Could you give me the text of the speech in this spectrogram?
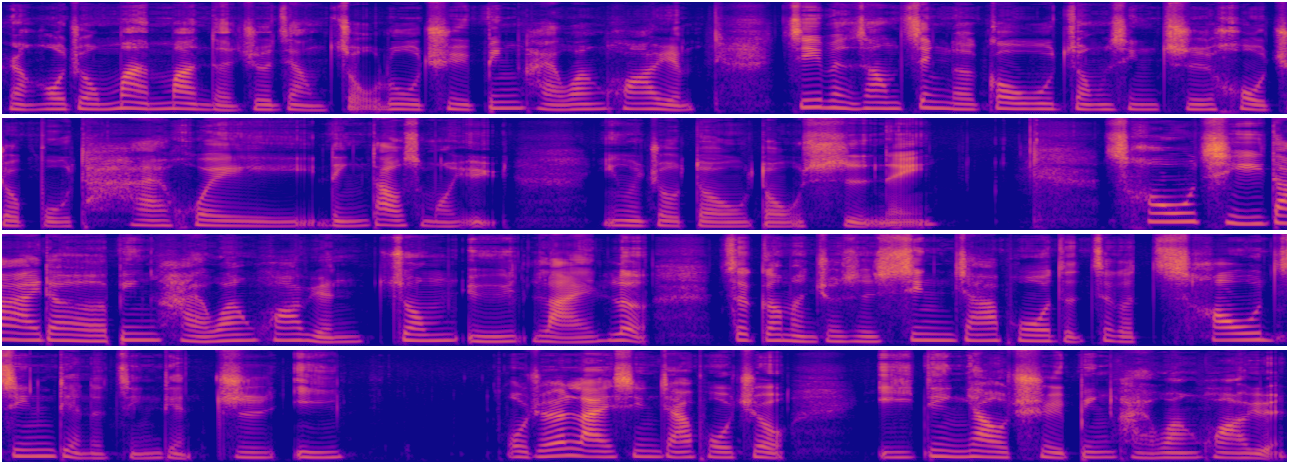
然后就慢慢的就这样走路去滨海湾花园。基本上进了购物中心之后，就不太会淋到什么雨，因为就都都室内。超期待的滨海湾花园终于来了，这根本就是新加坡的这个超经典的景点之一。我觉得来新加坡就一定要去滨海湾花园，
